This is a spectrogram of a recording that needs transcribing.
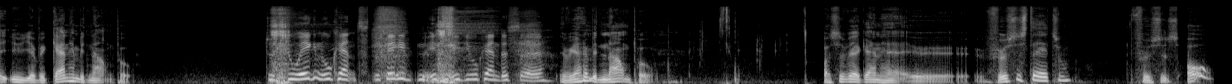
Jeg vil gerne have mit navn på. Du, du er ikke en ukendt. Du skal ikke i, i, i de ukendtes... Uh... Jeg vil gerne have mit navn på. Og så vil jeg gerne have øh, fødselsdato, fødselsår.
